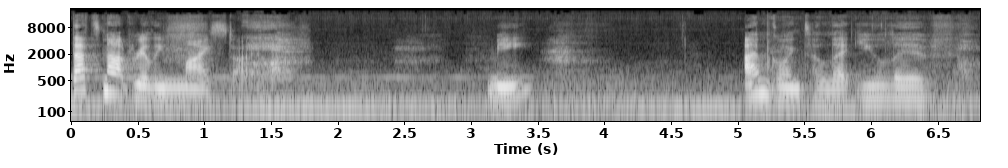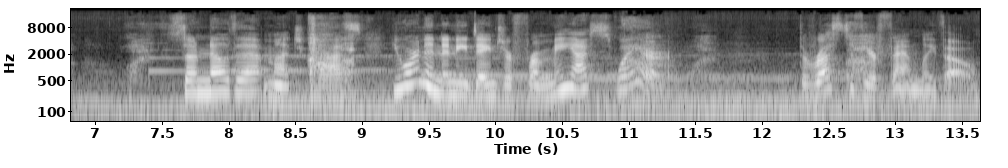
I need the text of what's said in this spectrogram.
That's not really my style. Me? I'm going to let you live. So know that much, Cas. You aren't in any danger from me, I swear. The rest of your family, though.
